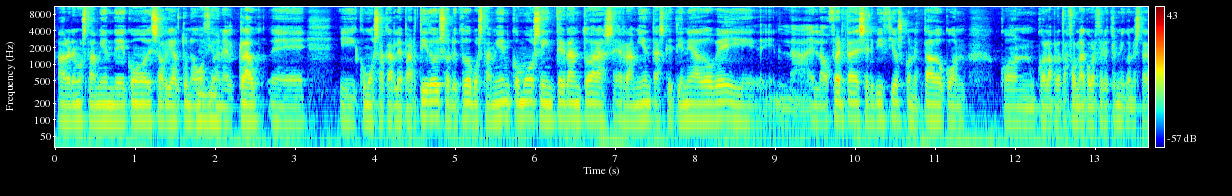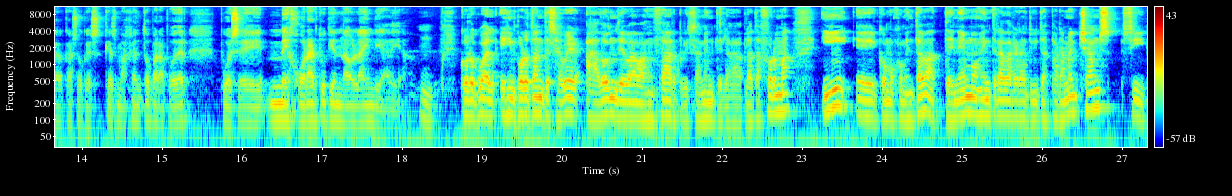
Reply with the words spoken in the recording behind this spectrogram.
hablaremos también de cómo desarrollar tu negocio en el cloud eh, y cómo sacarle partido y sobre todo pues también cómo se integran todas las herramientas que tiene Adobe y en la oferta de servicios conectado con, con, con, la plataforma de comercio electrónico, en este caso que es, que es Magento, para poder pues eh, mejorar tu tienda online día a día. Mm. Con lo cual es importante saber a dónde va a avanzar precisamente la plataforma y eh, como comentaba, tenemos entradas gratuitas para merchants. Si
